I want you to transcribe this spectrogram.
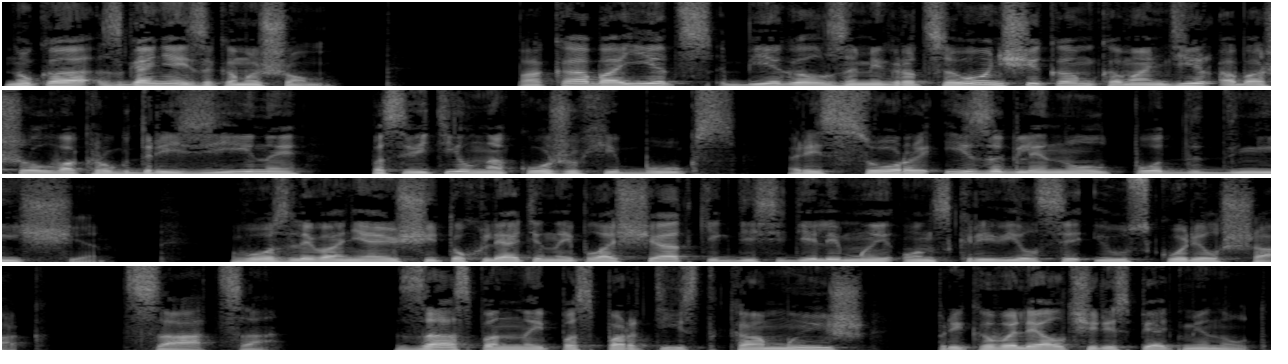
«Ну-ка, сгоняй за камышом». Пока боец бегал за миграционщиком, командир обошел вокруг дрезины, посветил на кожухи букс, рессоры и заглянул под днище. Возле воняющей тухлятиной площадки, где сидели мы, он скривился и ускорил шаг. Цаца! Заспанный паспортист Камыш приковылял через пять минут.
